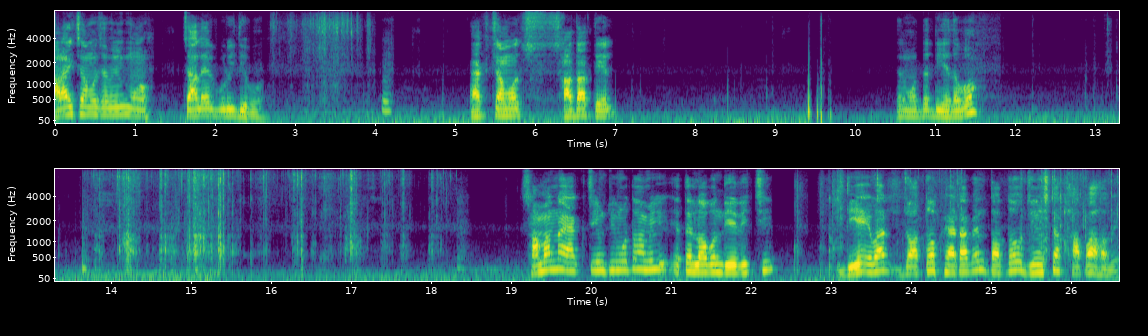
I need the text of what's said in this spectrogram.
আড়াই চামচ আমি চালের গুঁড়ি দিব। এক চামচ সাদা তেল। এর মধ্যে দিয়ে দেবো। সামান্য এক চিমটি মতো আমি এতে লবণ দিয়ে দিচ্ছি। দিয়ে এবার যত ফ্যাটাবেন তত জিনিসটা ফাঁপা হবে।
